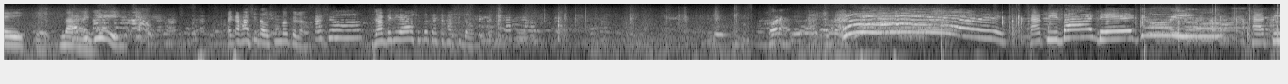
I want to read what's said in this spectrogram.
এই না একটা হাসি দাও সুন্দর আসো। যা বেরিয়ে সুন্দর একটা হাসি দাও। Happy birthday to you happy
